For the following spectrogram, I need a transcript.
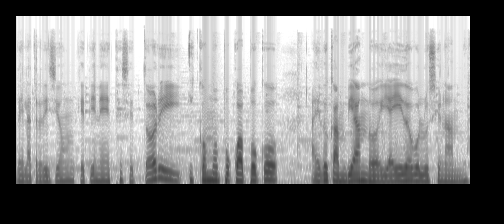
la tradición que tiene este sector y, y, cómo poco a poco ha ido cambiando y ha ido evolucionando.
